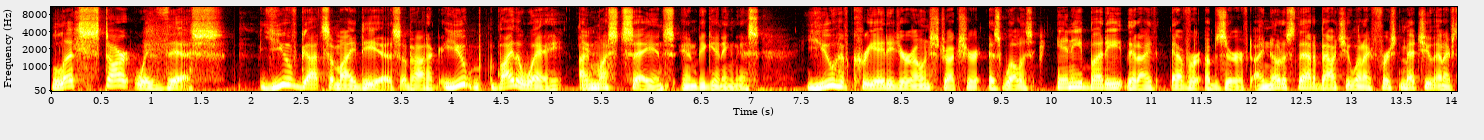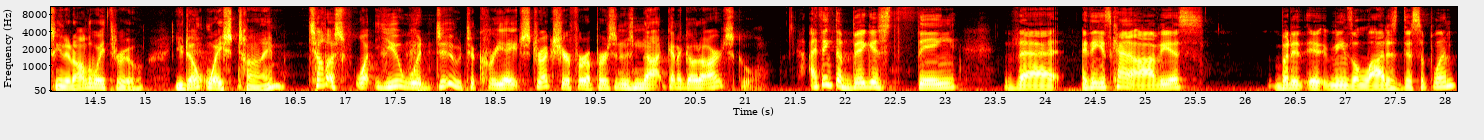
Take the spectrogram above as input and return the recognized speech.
Let's start with this. you've got some ideas about how, you. By the way, I must say in, in beginning this, you have created your own structure as well as anybody that I've ever observed. I noticed that about you when I first met you, and I've seen it all the way through. You don't waste time. Tell us what you would do to create structure for a person who's not going to go to art school. I think the biggest thing that I think it's kind of obvious, but it, it means a lot is discipline.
